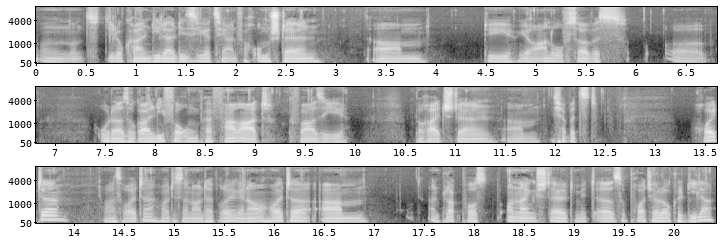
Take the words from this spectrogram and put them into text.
und, und, die lokalen Dealer, die sich jetzt hier einfach umstellen, ähm, die ja Anrufservice äh, oder sogar Lieferung per Fahrrad quasi bereitstellen. Ähm, ich habe jetzt heute, war es heute? Heute ist der 9. April, genau, heute ähm, einen Blogpost online gestellt mit äh, Support Your Local Dealer.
